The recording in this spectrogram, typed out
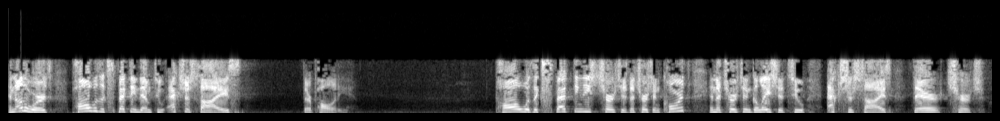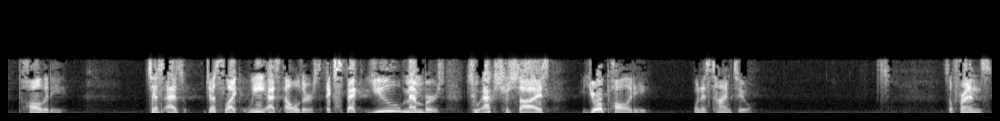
In other words, Paul was expecting them to exercise their polity. Paul was expecting these churches, the church in Corinth and the church in Galatia, to exercise their church polity. Just as, just like we as elders expect you members to exercise your polity when it's time to. So friends,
